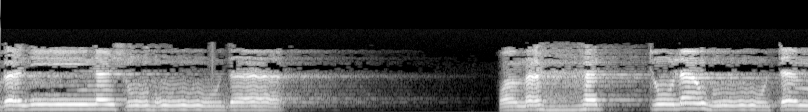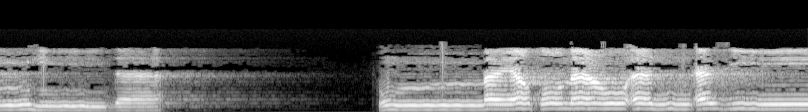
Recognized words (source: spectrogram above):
وبنين شهودا ومهدت له تمهيدا ثم يطمع أن أزيد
